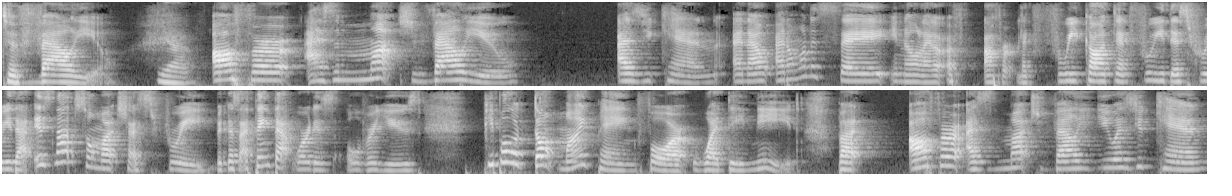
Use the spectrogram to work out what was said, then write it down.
to value. Yeah. Offer as much value as you can. And I, I don't want to say, you know, like offer like free content, free this, free that. It's not so much as free because I think that word is overused. People don't mind paying for what they need, but offer as much value as you can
